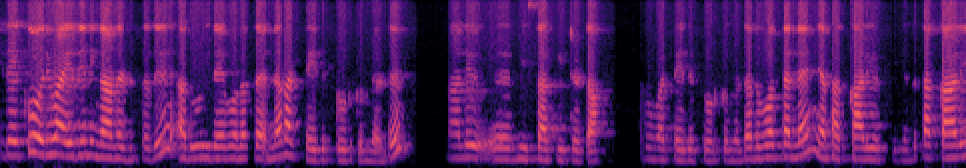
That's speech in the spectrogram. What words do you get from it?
ഇതിലേക്ക് ഒരു വൈദ്യനിങ്ങാണ് എടുത്തത്. അതും ഇതേപോലെ തന്നെ കട്ട് ചെയ്തിട്ട് കൊടുക്കുന്നുണ്ട്. നാല് പീസാക്കിയിട്ട് അതും കട്ട് ചെയ്തിട്ട് കൊടുക്കുന്നുണ്ട്. അതുപോലെ തന്നെ ഞാൻ തക്കാളി എടുത്തിട്ടുണ്ട്. തക്കാളി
